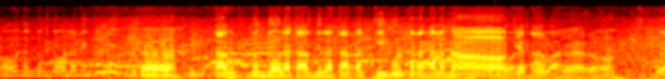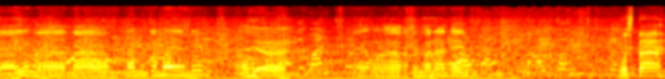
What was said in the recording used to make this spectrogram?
Oo, naggondola rin kami. Uh, Tawag, gondola tawag nila, dapat cable car ang alam mo. ah, Gondola okay, tawag. Bulgaro. Kaya yun, na, na daming kabayan doon. Yeah. Ayun, mga kasama natin. Musta?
